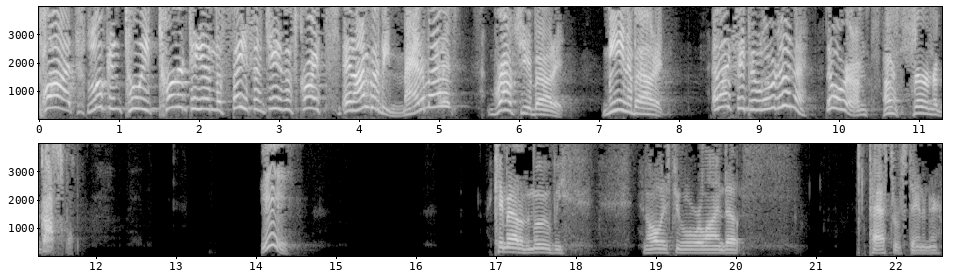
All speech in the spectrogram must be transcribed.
pot looking to eternity in the face of Jesus Christ, and I'm going to be mad about it, grouchy about it, mean about it. And I see people who are doing that. They're I'm, I'm sharing the gospel. Yeah. I came out of the movie, and all these people were lined up. pastor was standing there,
